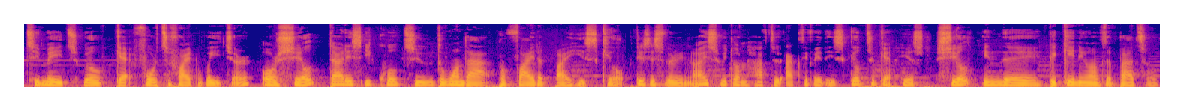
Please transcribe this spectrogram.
teammates will get Fortified Wager or Shield that is equal to the one that provided by his skill. This is very nice, we don't have to activate his skill to get his shield in the beginning of the battle.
